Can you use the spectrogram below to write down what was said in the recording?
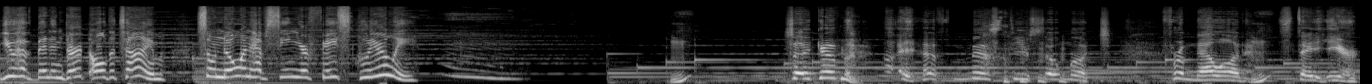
You have been in dirt all the time, so no one have seen your face clearly. Hmm? Jacob, I have missed you so much. From now on, stay here,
